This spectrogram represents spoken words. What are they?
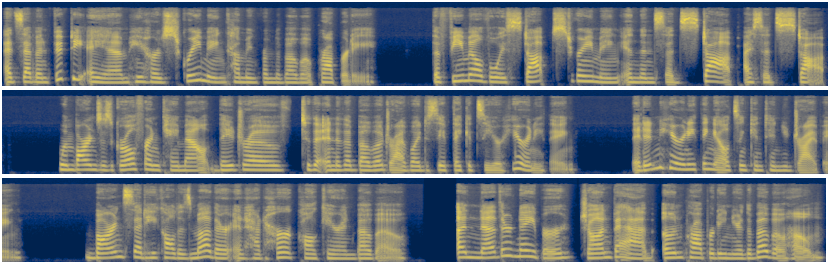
At 7:50 a.m., he heard screaming coming from the Bobo property. The female voice stopped screaming and then said, Stop. I said, Stop. When Barnes's girlfriend came out, they drove to the end of the Bobo driveway to see if they could see or hear anything. They didn't hear anything else and continued driving. Barnes said he called his mother and had her call Karen Bobo. Another neighbor, John Babb, owned property near the Bobo home,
